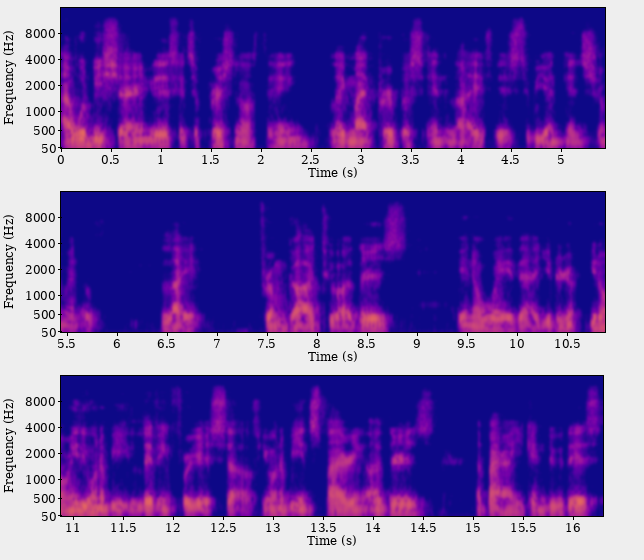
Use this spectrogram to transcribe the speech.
I would be sharing this. It's a personal thing. Like my purpose in life is to be an instrument of light from God to others in a way that you don't you don't really want to be living for yourself. You want to be inspiring others. Parang you can do this.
